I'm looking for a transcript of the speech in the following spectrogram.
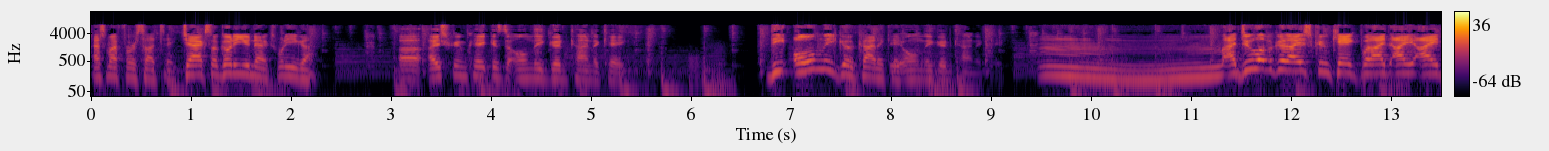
That's my first hot take. Jax, I'll go to you next. What do you got? Uh, ice cream cake is the only good kind of cake. The only good kind of cake. The only good kind of cake. Mmm. I do love a good ice cream cake, but I I I,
